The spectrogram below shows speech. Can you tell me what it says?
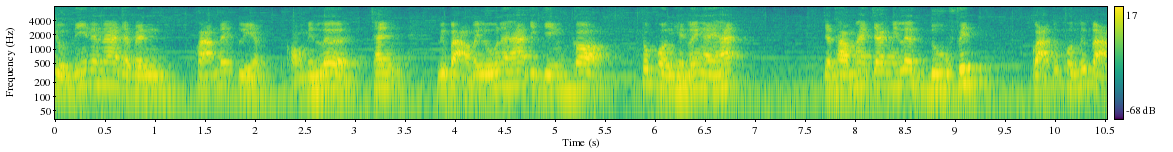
จุดนี้เนี่ยน่าจะเป็นความได้เปรียบของมิลเลอร์ใช่หรือเปล่าไม่รู้นะฮะ จริงๆ ก็ทุกคนเห็นว่าไงฮะ จะทำให้แจ็คมิลเลอร์ดูฟิตกว่าทุกคนหรือเปล่า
